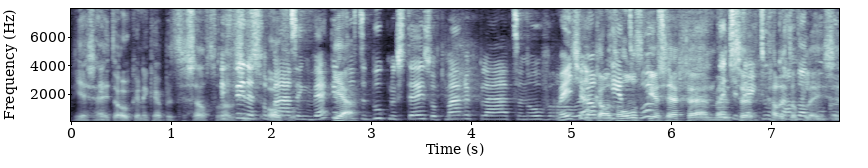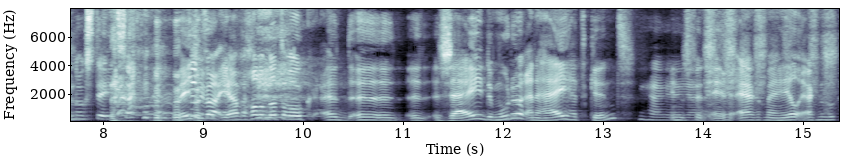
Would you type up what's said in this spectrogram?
jij zei het ook en ik heb het zelf wel Ik vind het over- verbazingwekkend Ja. dat het boek nog steeds op Marktplaats en overal... Weet je, Ik kan het honderd keer zeggen en je mensen denkt, hoe gaan het kan toch dat boek er lezen. nog steeds zijn? Weet je wel? Ja, vooral omdat er ook eh, eh, zij, de moeder, en hij, het kind. Ja, ja, En dat vind, er- ergert mij heel erg in het boek.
